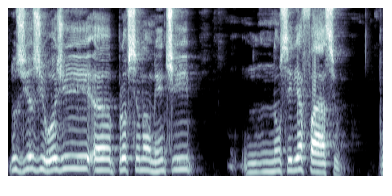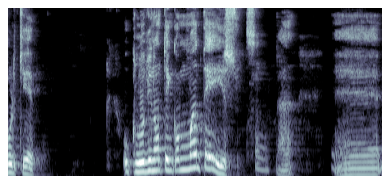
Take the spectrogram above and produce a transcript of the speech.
Nos dias de hoje, ah, profissionalmente, não seria fácil. Por quê? O clube não tem como manter isso. Sim. tá? É,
